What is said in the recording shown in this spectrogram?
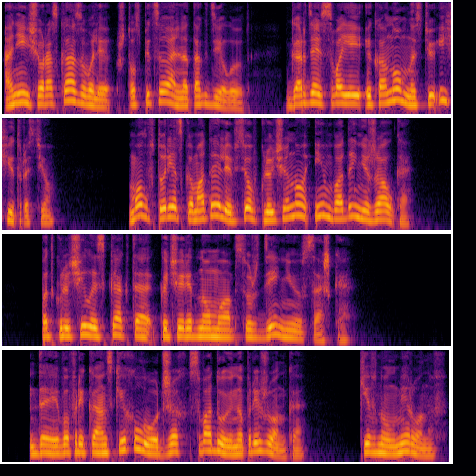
Они еще рассказывали, что специально так делают, гордясь своей экономностью и хитростью. Мол, в турецком отеле все включено, им воды не жалко. Подключилась как-то к очередному обсуждению Сашка. «Да и в африканских лоджах с водой напряженка, кивнул Миронов.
